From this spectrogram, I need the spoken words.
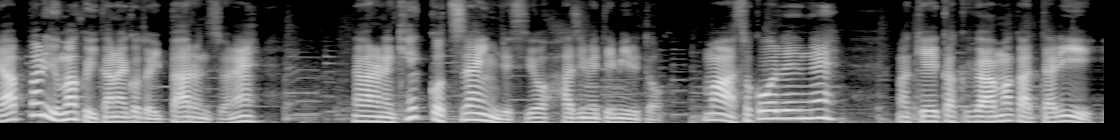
やっぱりうまくいかないこといっぱいあるんですよね。だからね、結構辛いんですよ、始めてみると。まあそこでね、まあ、計画が甘かったり、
